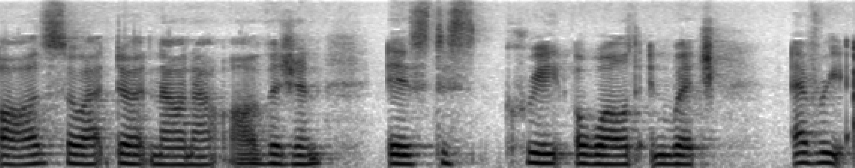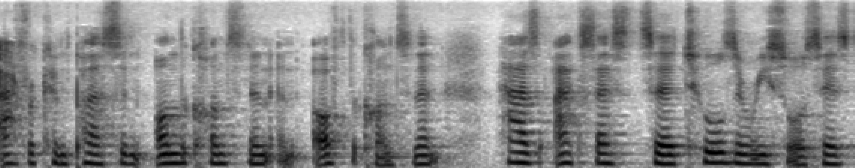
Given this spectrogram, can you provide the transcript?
ours, so at Do It Now Now, our vision is to create a world in which every African person on the continent and off the continent has access to tools and resources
